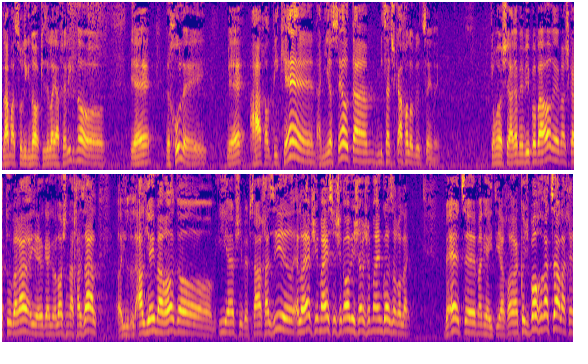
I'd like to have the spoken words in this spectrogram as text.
למה אסור לגנוב? כי זה לא יפה לגנוב, yeah, וכולי. אף על פי כן, אני עושה אותם מצד שככה לא ברצינו. כמו שהרב מביא פה בעורם, מה שכתוב בלושן החז"ל, על ימר אודום, אי אפשי בבשר חזיר, אלא אפשי מעשר שקרוב ישר שמיים גוזר אולי. בעצם אני הייתי יכול, הקדוש ברוך הוא רצה לכם.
